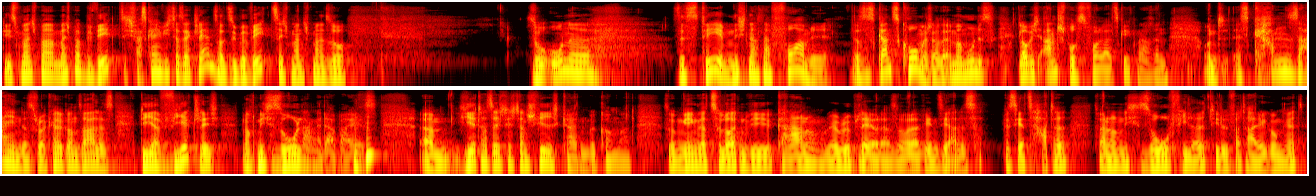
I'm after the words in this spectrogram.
die ist manchmal, manchmal bewegt sich, ich weiß gar nicht, wie ich das erklären soll. Sie bewegt sich manchmal so, so ohne System, nicht nach einer Formel. Das ist ganz komisch. Also Emma Moon ist, glaube ich, anspruchsvoll als Gegnerin. Und es kann sein, dass Raquel Gonzalez, die ja wirklich noch nicht so lange dabei ist, ähm, hier tatsächlich dann Schwierigkeiten bekommen hat. So im Gegensatz zu Leuten wie, keine Ahnung, Real Ripley oder so, oder wen sie alles bis jetzt hatte. Es waren noch nicht so viele Titelverteidigungen jetzt.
